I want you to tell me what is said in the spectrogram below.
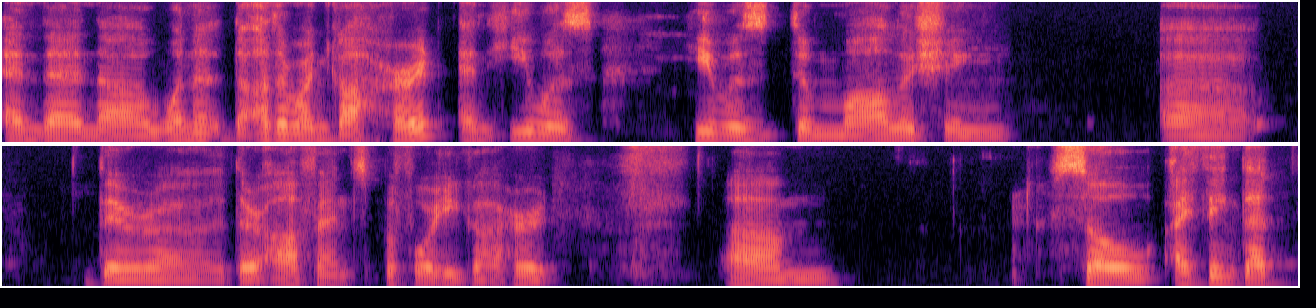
and then uh, one of, the other one got hurt, and he was he was demolishing uh, their uh, their offense before he got hurt. Um, so I think that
